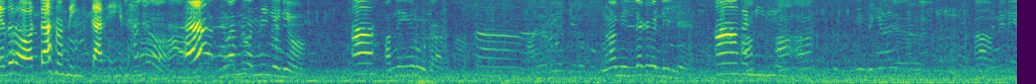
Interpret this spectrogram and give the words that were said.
ഏത് റോട്ടാണെന്ന് എനിക്കറിയില്ല. ആ? നിങ്ങളന്ന് വന്നില്ലേനിയോ ആ. അന്ന് ഈ റൂട്ടാണ് നിങ്ങളാ മില്ലൊക്കെ കണ്ടില്ലേ? ആ കണ്ടില്ല ആ ആ ഇതിങ്ങനെ? ആ പിന്നെ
